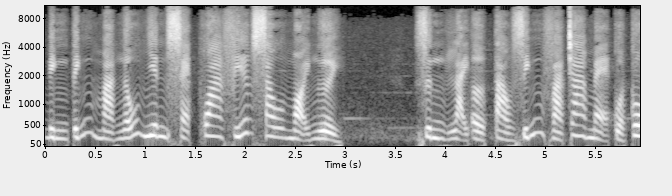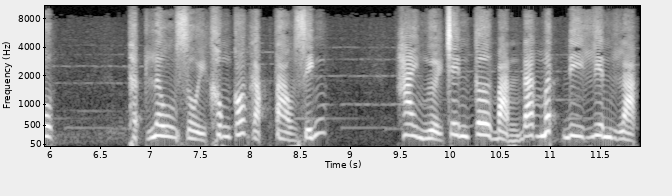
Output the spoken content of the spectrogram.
Bình tĩnh mà ngẫu nhiên xẹt qua phía sau mọi người. Dừng lại ở Tào Dính và cha mẹ của cô. Thật lâu rồi không có gặp Tào Dính. Hai người trên cơ bản đã mất đi liên lạc.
